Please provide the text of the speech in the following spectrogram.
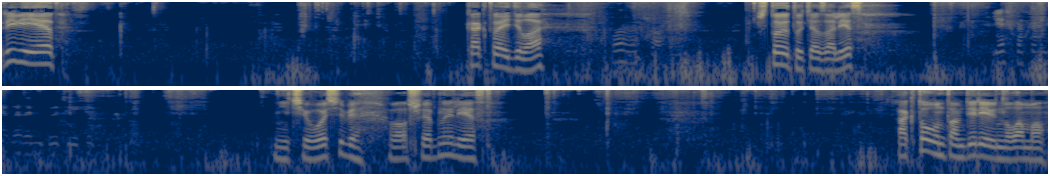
Привет! Как твои дела? Хорошо. Что это у тебя за лес? Лес, который никогда не будет. Ничего себе, волшебный лес. А кто вон там деревья наломал?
